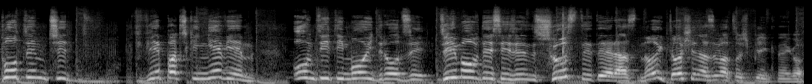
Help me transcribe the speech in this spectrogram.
po tym, czy dwie paczki, nie wiem. Umtiti, moi drodzy, Team of the Season, szósty teraz, no i to się nazywa coś pięknego.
